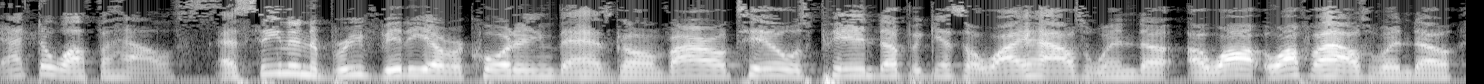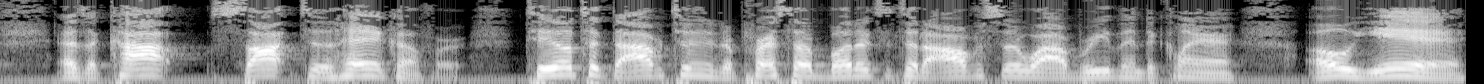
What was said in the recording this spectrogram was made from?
At the Waffle House. As seen in the brief video recording that has gone viral, Till was pinned up against a White House window, a Wa- Waffle House window as a cop sought to handcuff her. Till took the opportunity to press her buttocks into the officer while breathing, declaring, Oh yeah,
